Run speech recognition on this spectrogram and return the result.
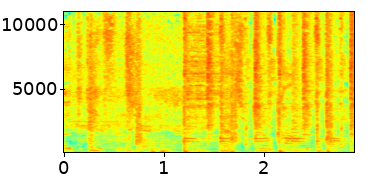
She the difference yet. That's what you're coming for,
